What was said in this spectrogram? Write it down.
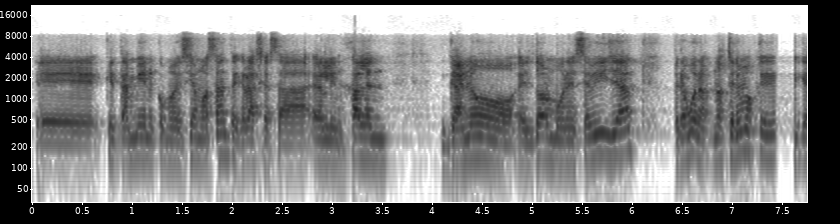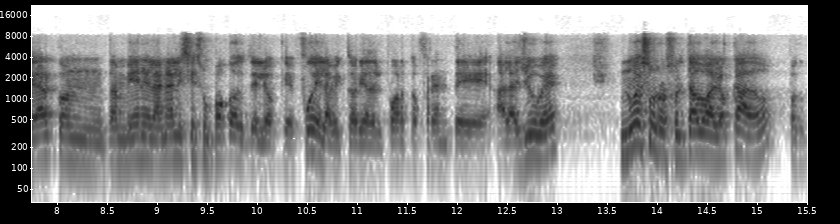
Eh, que también, como decíamos antes, gracias a Erling Haaland ganó el Dortmund en Sevilla. Pero bueno, nos tenemos que quedar con también el análisis un poco de lo que fue la victoria del Porto frente a la Juve. No es un resultado alocado, porque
